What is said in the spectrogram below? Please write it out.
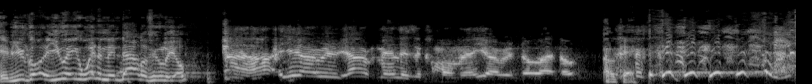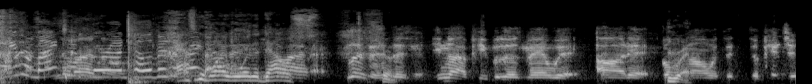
If you go, to you ain't winning in Dallas, Julio. Nah, I, you already, y'all, man, listen, come on, man. You already know I know. Okay. Can you remind him we're on television Ask right him why he wore the Dallas. how- listen, listen. You know how people is, man, with all that going Right. on with the, the picture?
